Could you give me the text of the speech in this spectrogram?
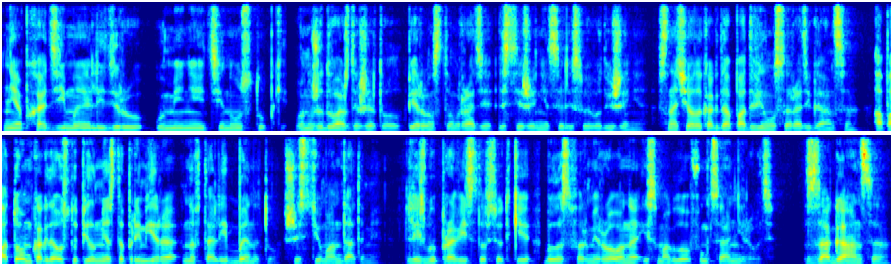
необходимое лидеру умение идти на уступки. Он уже дважды жертвовал первенством ради достижения цели своего движения. Сначала, когда подвинулся ради Ганса, а потом, когда уступил место премьера Нафтали Беннету с шестью мандатами лишь бы правительство все-таки было сформировано и смогло функционировать. За Ганса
